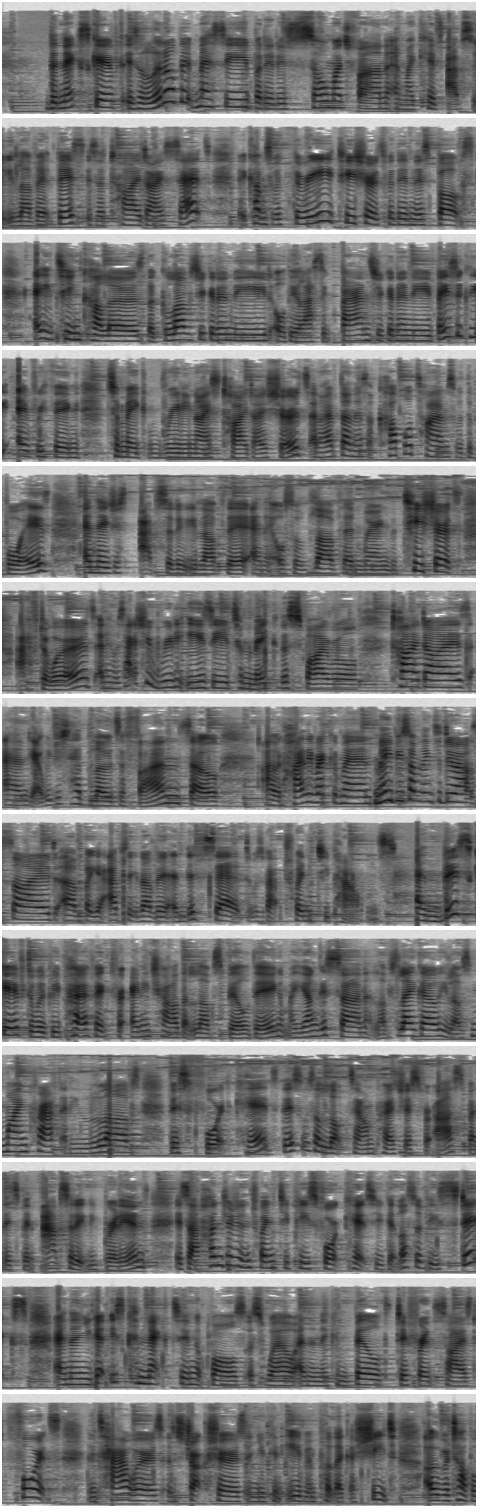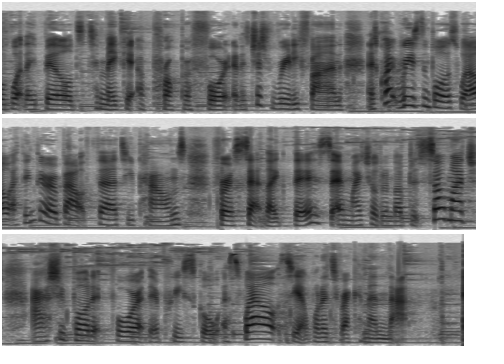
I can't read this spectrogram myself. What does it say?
The next gift is a little bit messy, but it is so much fun and my kids absolutely love it. This is a tie-dye set. It comes with three t-shirts within this box, 18 colors, the gloves you're gonna need, all the elastic bands you're gonna need, basically everything to make really nice tie-dye shirts. And I've done this a couple times with the boys and they just absolutely loved it. And they also love then wearing the t-shirts afterwards. And it was actually really easy to make the spiral tie-dyes. And yeah, we just had loads of fun. So I would highly recommend maybe something to do outside, um, but yeah, absolutely love it. And this set was about 20 pounds. And this gift would be perfect for any child that loves building. My youngest son loves Lego, he loves Minecraft, and he loves this fort kit. This was a lockdown purchase for us, but it's been absolutely brilliant. It's a 120 piece fort kit, so you get lots of these sticks, and then you get these connecting balls as well, and then they can build different sized forts and towers and structures, and you can even put like a sheet over top of what they build to make it a proper fort. And it's just really fun. And it's quite reasonable as well. I think they're about 30 pounds for a set like this. And my children loved it so much, I actually bought it for their preschool as well. So yeah, I wanted to recommend that.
